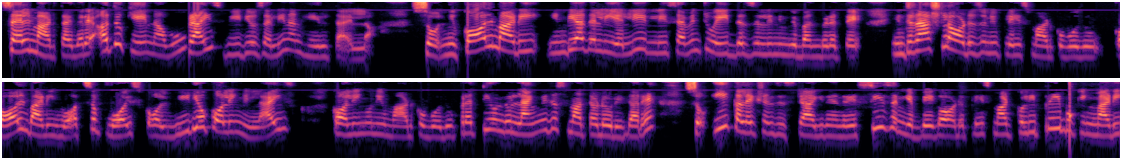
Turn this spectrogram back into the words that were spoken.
ಸೆಲ್ ಮಾಡ್ತಾ ಇದ್ದಾರೆ. ಅದಕ್ಕೆ ನಾವು ಪ್ರೈಸ್ ವಿಡಿಯೋಸ್ ಅಲ್ಲಿ ನಾನು ಹೇಳ್ತಾ ಇಲ್ಲ. ಸೊ ನೀವು ಕಾಲ್ ಮಾಡಿ ಇಂಡಿಯಾದಲ್ಲಿ ಎಲ್ಲಿ ಇರ್ಲಿ ಸೆವೆನ್ ಟು ಏಟ್ ಡೇಸ್ ಅಲ್ಲಿ ನಿಮ್ಗೆ ಬಂದ್ಬಿಡುತ್ತೆ. ಇಂಟರ್ನ್ಯಾಷನಲ್ ಆರ್ಡರ್ಸ್ ನೀವು ಪ್ಲೇಸ್ ಮಾಡ್ಕೋಬಹುದು ಕಾಲ್ ಮಾಡಿ WhatsApp voice call video calling live calling ನೀವು ಮಾಡ್ಕೋಬಹುದು ಪ್ರತಿಯೊಂದು ಲ್ಯಾಂಗ್ವೇಜಸ್ ಮಾತಾಡೋರು ಇದ್ದಾರೆ. ಸೊ ಈ ಕಲೆಕ್ಷನ್ಸ್ ಇಷ್ಟ ಆಗಿದೆ ಅಂದ್ರೆ ಸೀಸನ್ಗೆ ಬೇಗ ಆರ್ಡರ್ ಪ್ಲೇಸ್ ಮಾಡ್ಕೊಳ್ಳಿ ಪ್ರೀ ಬುಕಿಂಗ್ ಮಾಡಿ.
